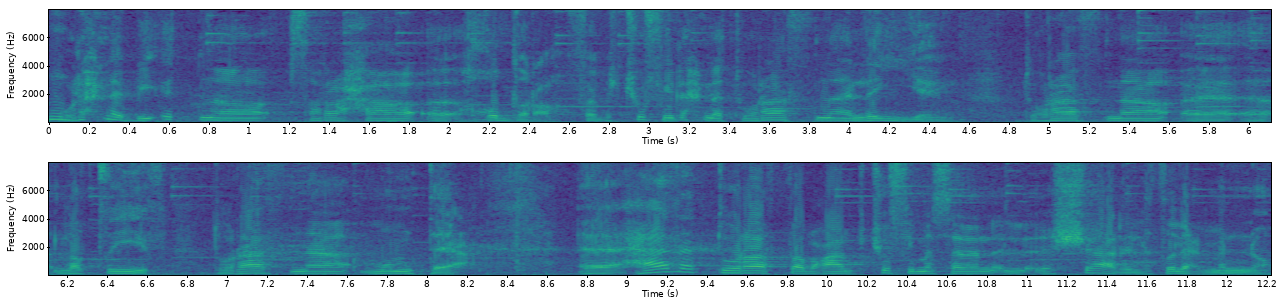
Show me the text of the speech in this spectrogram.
ونحن بيئتنا بصراحة خضرة. فبتشوفي نحن تراثنا لين تراثنا لطيف تراثنا ممتع. آه هذا التراث طبعا بتشوفي مثلا الشعر اللي طلع منه.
